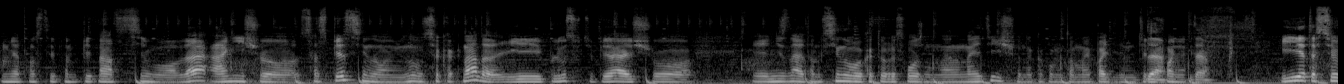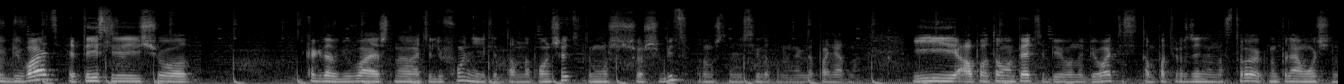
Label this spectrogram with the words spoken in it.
у меня там стоит там 15 символов, да, а они еще со спецсимволами, ну, все как надо, и плюс у тебя еще, я не знаю, там символы, которые сложно найти еще на каком-то iPad или на телефоне. Да, да. И это все вбивать, это если еще когда вбиваешь на телефоне или там на планшете, ты можешь еще ошибиться, потому что не всегда там иногда понятно. И, а потом опять тебе его набивать, если там подтверждение настроек, ну прям очень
